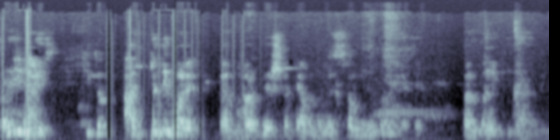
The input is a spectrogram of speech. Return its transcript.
ভেরি নাইস কিন্তু আজ যদি বলেন ভারতের সাথে আমাদের সমঝোতা হয়ে গেছে, তার মানে কি দাঁড়াবে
